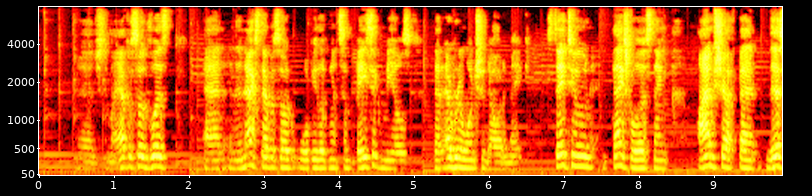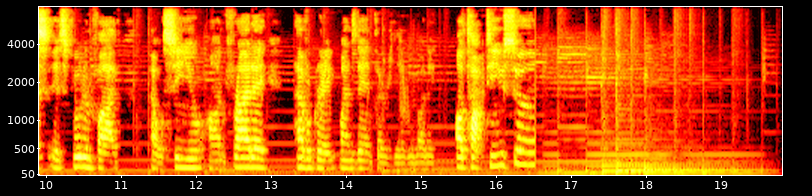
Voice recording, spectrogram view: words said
uh, just in my episodes list. And in the next episode, we'll be looking at some basic meals that everyone should know how to make. Stay tuned. thanks for listening. I'm Chef Ben. This is Food in Five. I will see you on Friday. Have a great Wednesday and Thursday, everybody. I'll talk to you soon.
